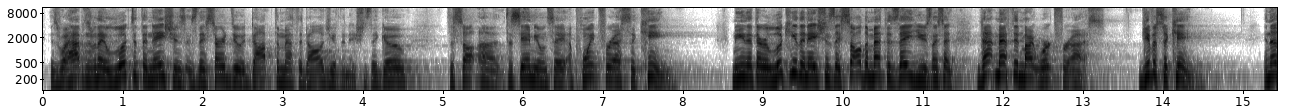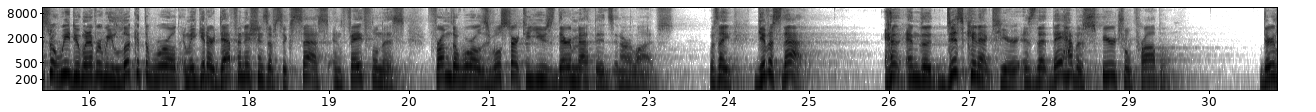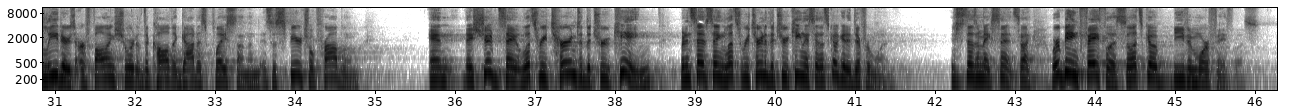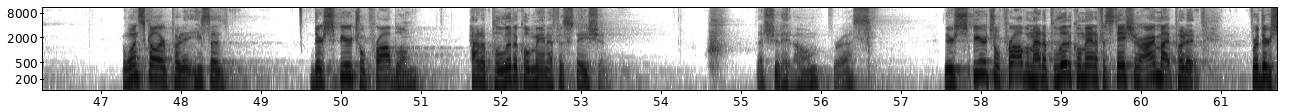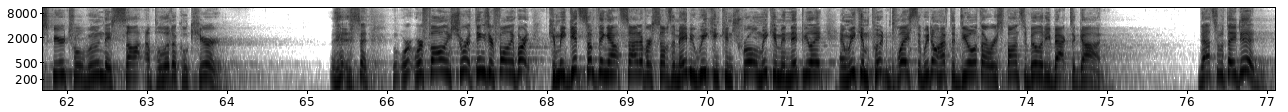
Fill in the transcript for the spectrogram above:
Is what happens when they looked at the nations is they started to adopt the methodology of the nations. They go to, uh, to Samuel and say, appoint for us a king meaning that they were looking at the nations, they saw the methods they used, and they said, that method might work for us. Give us a king. And that's what we do whenever we look at the world and we get our definitions of success and faithfulness from the world, is we'll start to use their methods in our lives. We'll say, give us that. And, and the disconnect here is that they have a spiritual problem. Their leaders are falling short of the call that God has placed on them. It's a spiritual problem. And they should say, let's return to the true king. But instead of saying, let's return to the true king, they say, let's go get a different one. It just doesn't make sense. They're like, we're being faithless, so let's go be even more faithless. And one scholar put it, he says, their spiritual problem had a political manifestation. That should hit home for us. Their spiritual problem had a political manifestation, or I might put it, for their spiritual wound, they sought a political cure. Said, we're, we're falling short. Things are falling apart. Can we get something outside of ourselves that maybe we can control and we can manipulate and we can put in place that we don't have to deal with our responsibility back to God? That's what they did.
